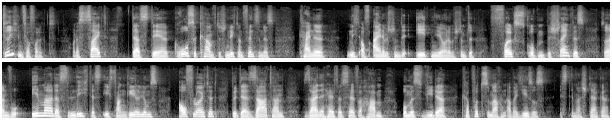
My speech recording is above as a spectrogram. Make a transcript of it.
Griechen verfolgt. Und das zeigt, dass der große Kampf zwischen Licht und Finsternis keine nicht auf eine bestimmte Ethnie oder bestimmte Volksgruppen beschränkt ist, sondern wo immer das Licht des Evangeliums aufleuchtet, wird der Satan seine Helfershelfer haben, um es wieder kaputt zu machen. Aber Jesus ist immer stärker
